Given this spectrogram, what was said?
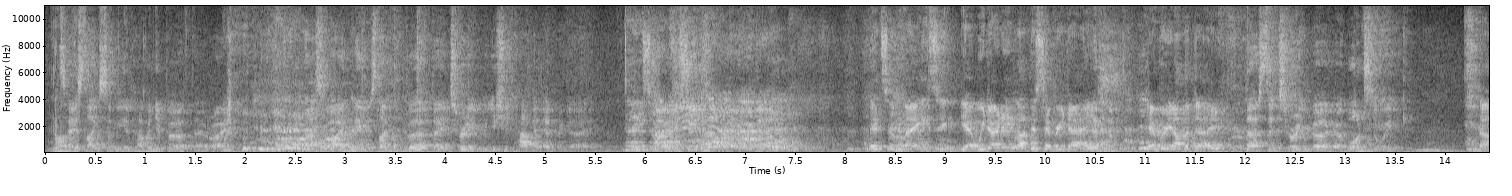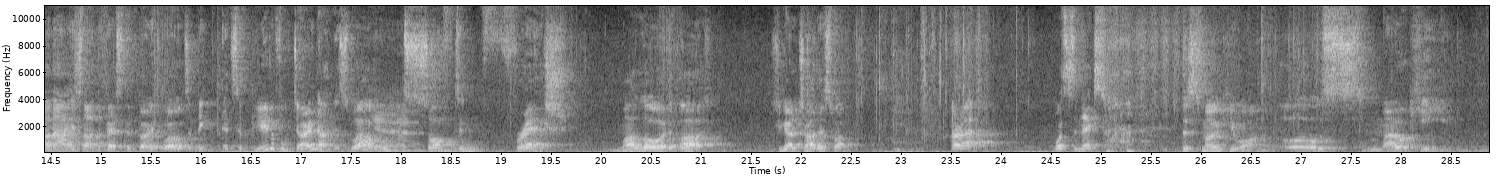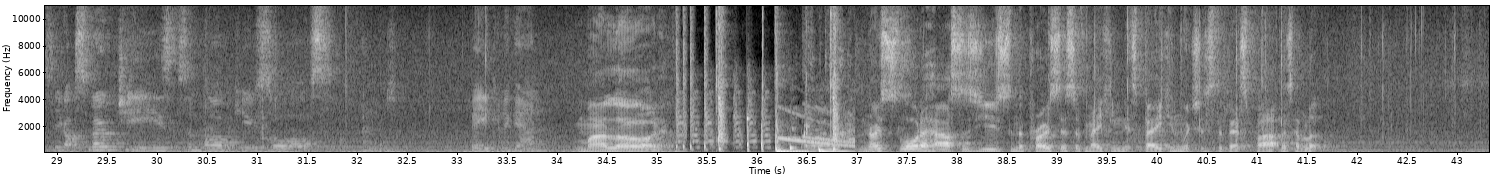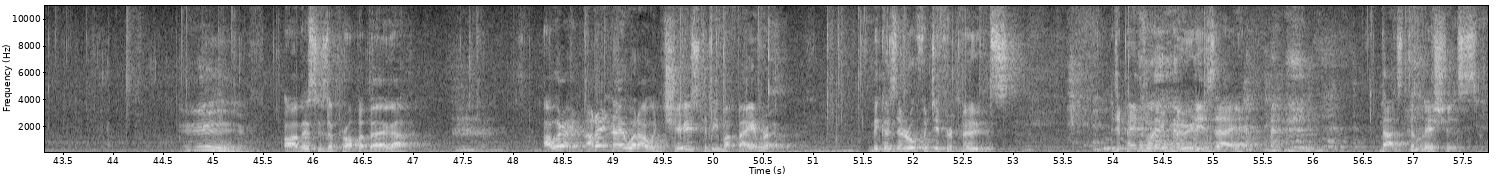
It oh, tastes like something you'd have on your birthday, right? That's what I think. It's like a birthday treat, but you should have it every day. No, It's you No, you shouldn't have it every day. It's amazing. Yeah, we don't eat like this every day. Every other day. That's the treat burger, once a week. No, that is like the best of both worlds. A big, it's a beautiful donut as well. Yeah. Soft and fresh. My lord. Oh, you got to try this one. All right. What's the next one? The smoky one. Oh, smoky. So you got smoked cheese, some barbecue sauce, and bacon again. My lord. No slaughterhouses used in the process of making this bacon, which is the best part. Let's have a look. Mmm. Oh, this is a proper burger. I would I don't know what I would choose to be my favourite because they're all for different moods. It depends what your mood is, eh? That's delicious.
